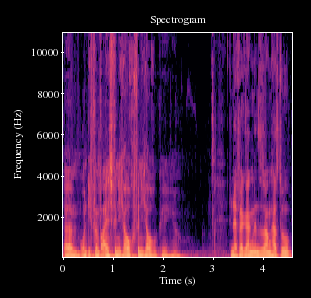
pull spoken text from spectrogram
Ähm, und die 5-1 finde ich auch, finde ich auch okay, ja. In der vergangenen Saison hast du,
